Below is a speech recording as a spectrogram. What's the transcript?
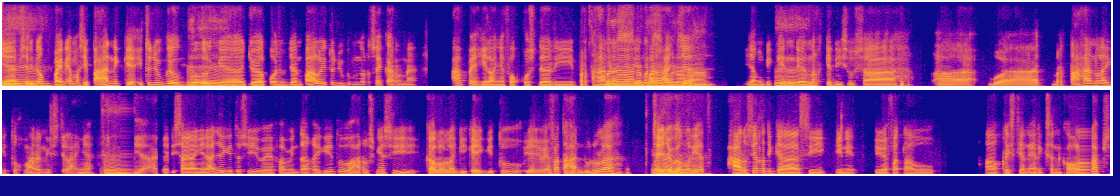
ya bisa dibilang Hmm, pemainnya masih panik ya. Itu juga golnya Joel Ponjan Palo itu juga menurut saya karena apa ya hilangnya fokus dari pertahanannya benar Denmark benar aja benar yang bikin Hmm. Denmark jadi susah uh, buat bertahan lah gitu kemarin istilahnya. Hmm, Ya agak disayangin aja gitu sih UEFA minta kayak gitu. Harusnya sih kalau lagi kayak gitu ya UEFA tahan dulu lah. Saya benar, juga ngelihat harusnya ketika si ini UEFA tahu uh, Christian Eriksen kolaps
